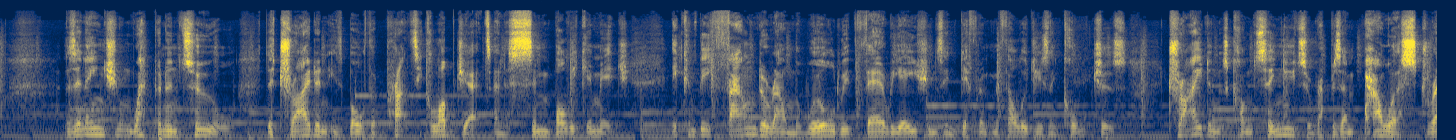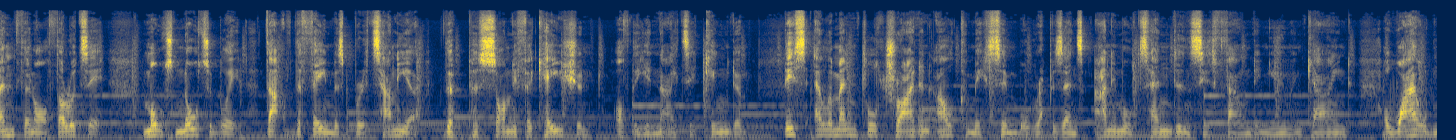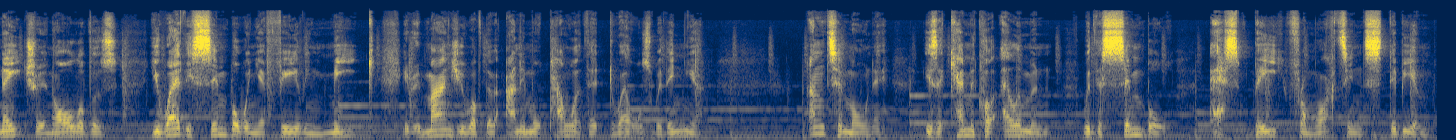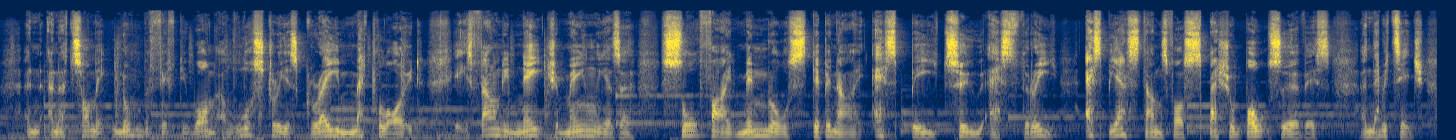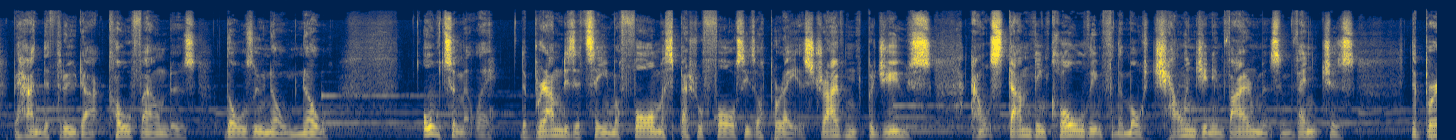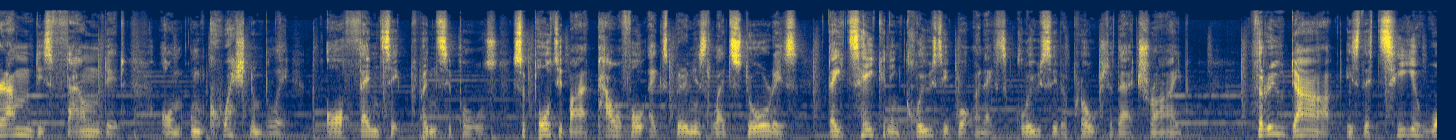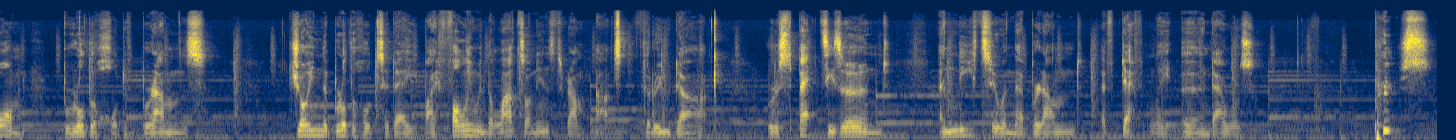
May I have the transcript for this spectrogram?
As an ancient weapon and tool, the trident is both a practical object and a symbolic image. It can be found around the world with variations in different mythologies and cultures. Tridents continue to represent power, strength, and authority, most notably that of the famous Britannia, the personification of the United Kingdom. This elemental trident alchemy symbol represents animal tendencies found in humankind, a wild nature in all of us, you wear this symbol when you're feeling meek. It reminds you of the animal power that dwells within you. Antimony is a chemical element with the symbol SB from Latin stibium and an atomic number 51, a lustrous grey metalloid. It is found in nature mainly as a sulfide mineral stibnite SB2S3. SBS stands for Special Boat Service and the heritage behind the ThruDark co-founders those who know know. Ultimately, the brand is a team of former Special Forces operators striving to produce outstanding clothing for the most challenging environments and ventures. The brand is founded on unquestionably authentic principles, supported by powerful experience led stories. They take an inclusive but an exclusive approach to their tribe. ThruDark is the tier 1 brotherhood of brands. Join the Brotherhood today by following the lads on Instagram at ThruDark. Respect is earned, and these two and their brand have definitely earned ours. Peace!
